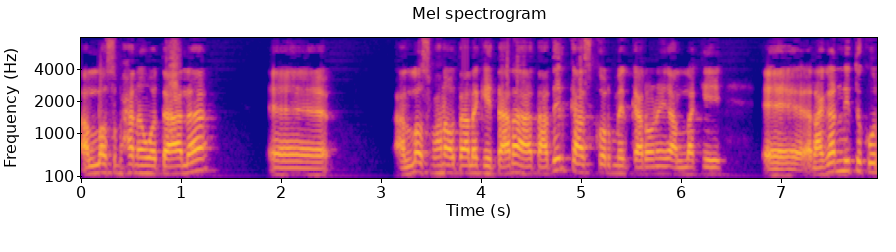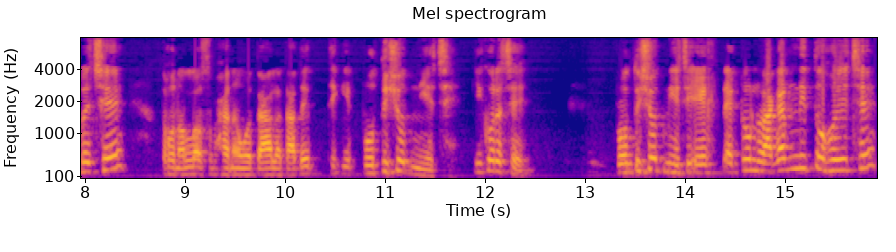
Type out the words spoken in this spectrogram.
আল্লাহ তাআলা আল্লাহ তাআলাকে তারা তাদের কাজকর্মের কারণে আল্লাহকে রাগান্বিত করেছে, তখন আল্লাহ তাআলা তাদের থেকে প্রতিশোধ নিয়েছে। কি করেছে? প্রতিশোধ নিয়েছে। এক- একটা রাগান্বিত হয়েছে,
